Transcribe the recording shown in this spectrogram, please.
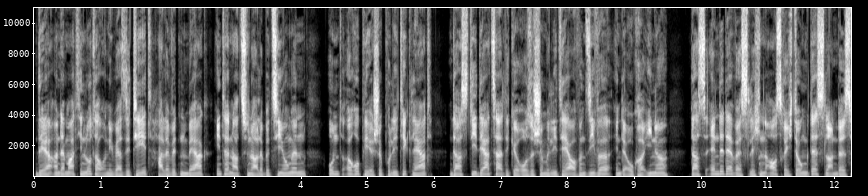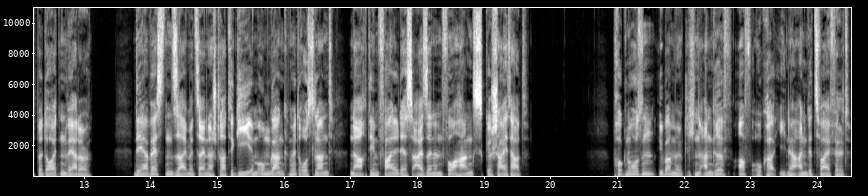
der an der Martin-Luther-Universität Halle-Wittenberg internationale Beziehungen und europäische Politik lehrt, dass die derzeitige russische Militäroffensive in der Ukraine das Ende der westlichen Ausrichtung des Landes bedeuten werde. Der Westen sei mit seiner Strategie im Umgang mit Russland nach dem Fall des Eisernen Vorhangs gescheitert. Prognosen über möglichen Angriff auf Ukraine angezweifelt.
